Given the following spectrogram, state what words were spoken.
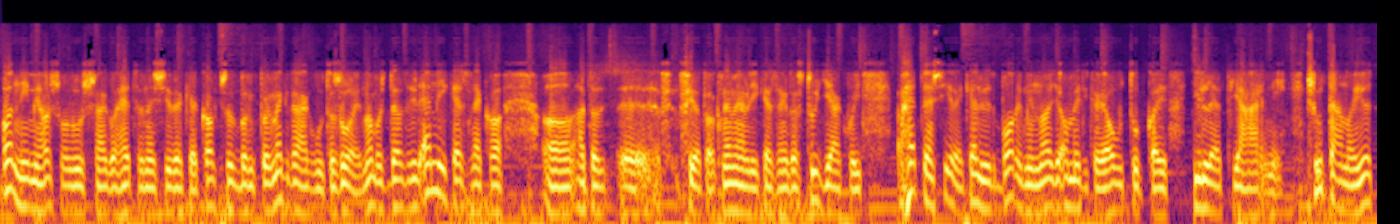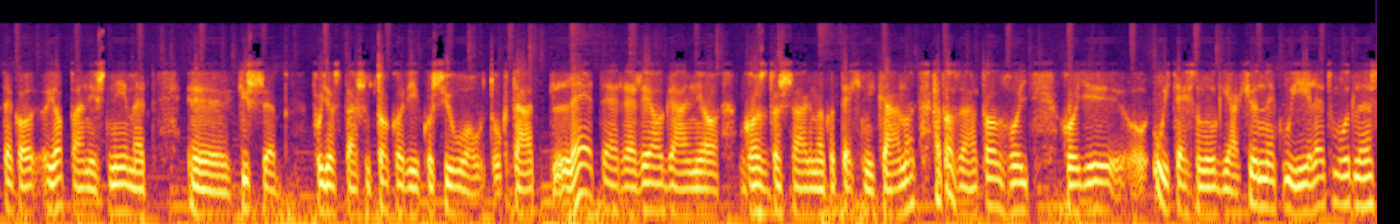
van némi hasonlóság a 70-es évekkel kapcsolatban, amikor megdrágult az olaj. Na most, de azért emlékeznek a, a hát a e, fiatalok nem emlékeznek, de azt tudják, hogy a 70-es évek előtt baromi nagy amerikai autókkal illet járni. És utána jöttek a japán és német e, kisebb fogyasztású takarékos jó autók. Tehát lehet erre reagálni a gazdaságnak, a technikának, hát azáltal, hogy, hogy új technológiák jönnek, új életmód lesz,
